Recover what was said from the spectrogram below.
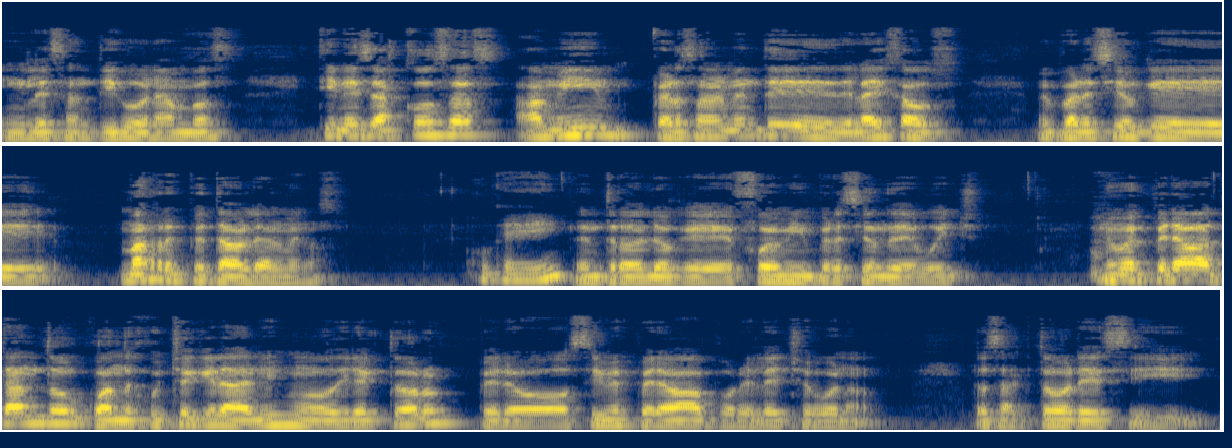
inglés antiguo en ambas, tiene esas cosas. A mí, personalmente, de Lighthouse me pareció que más respetable al menos, Ok. dentro de lo que fue mi impresión de The Witch. No me esperaba tanto cuando escuché que era del mismo director, pero sí me esperaba por el hecho, bueno, los actores y,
